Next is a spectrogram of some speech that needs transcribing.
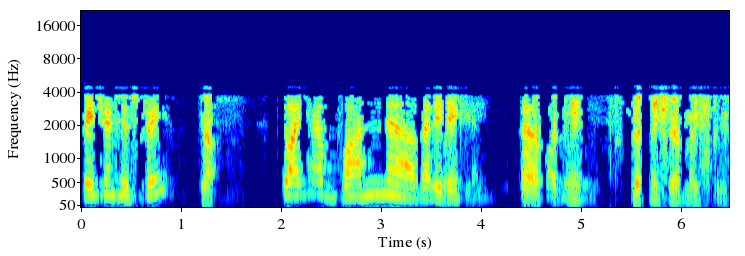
Patient history. Yeah. So I have one uh, validation. Uh. Let me let me share my screen.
